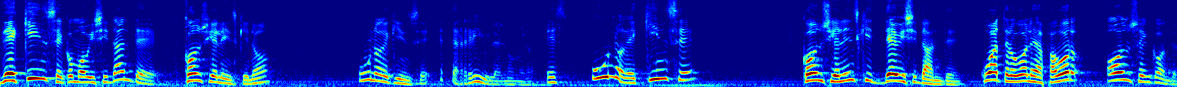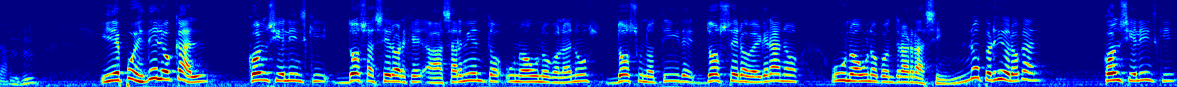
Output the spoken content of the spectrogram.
De 15 como visitante con Zielinski, ¿no? Uno de 15. Es terrible el número. Es uno de 15 con Zielinski de visitante. Cuatro goles a favor, 11 en contra. Y después de local, con Zielinski, 2 a 0 Arge- a Sarmiento, 1 a 1 con Lanús, 2 1 Tigre, 2 0 Belgrano, 1 a 1 contra Racing. No perdió local, con Zielinski.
